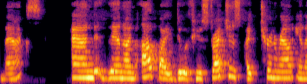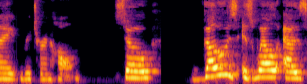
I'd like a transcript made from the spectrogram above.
max. And then I'm up, I do a few stretches, I turn around and I return home. So those as well as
